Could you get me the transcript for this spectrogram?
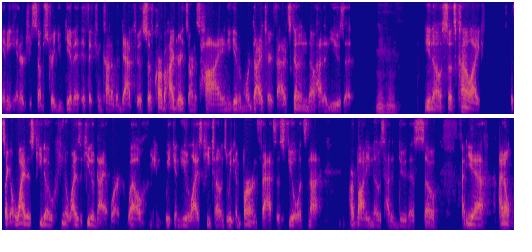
any energy substrate you give it if it can kind of adapt to it. So if carbohydrates aren't as high and you give it more dietary fat, it's going to know how to use it. Mm-hmm. You know, so it's kind of like it's like a, why does keto you know why does the keto diet work? Well, I mean we can utilize ketones, we can burn fats as fuel. It's not our body knows how to do this. So uh, yeah, I don't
